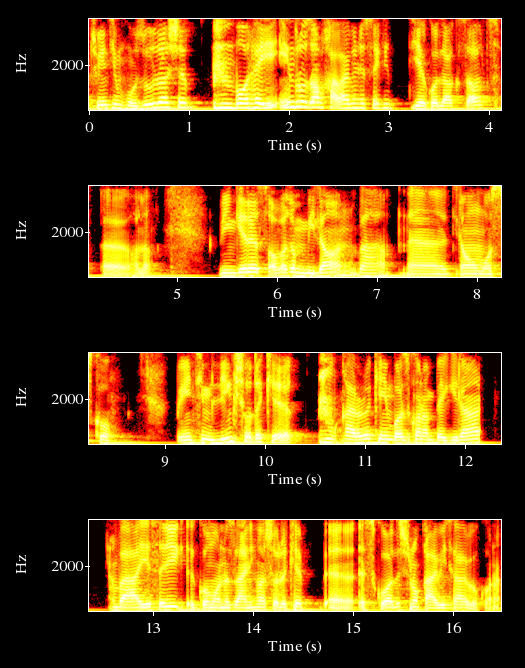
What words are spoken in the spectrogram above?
تو این تیم حضور داشته برهی این روز هم خبر می‌رسه که دیگو لاکزالت حالا وینگر سابق میلان و دینامو مسکو به این تیم لینک شده که قراره که این بازیکن هم بگیرن و یه سری گمان و زنی ها شده که اسکوادشون رو قوی تر بکنن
